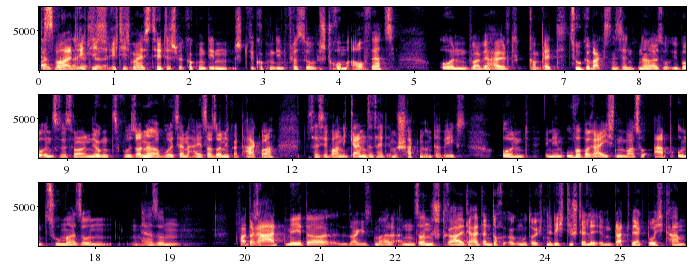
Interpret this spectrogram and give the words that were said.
das war halt richtig, Stelle. richtig majestätisch. Wir gucken den, wir gucken den Fluss so stromaufwärts und weil wir halt komplett zugewachsen sind, ne, also über uns, es war nirgendwo Sonne, obwohl es ja ein heißer, sonniger Tag war. Das heißt, wir waren die ganze Zeit im Schatten unterwegs und in den Uferbereichen war so ab und zu mal so ein, ja, so ein Quadratmeter, sage ich mal, an Sonnenstrahl, der halt dann doch irgendwo durch eine lichte Stelle im Blattwerk durchkam.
